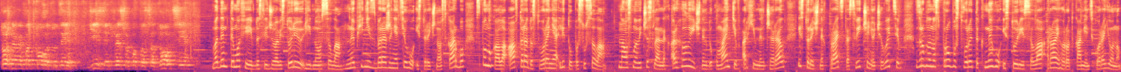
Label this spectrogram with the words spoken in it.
Тож не випадково туди їздять високопосадовці. Вадим Тимофєєв досліджував історію рідного села. Необхідність збереження цього історичного скарбу спонукала автора до створення літопису села. На основі численних археологічних документів, архівних джерел, історичних праць та свідчень очевидців зроблено спробу створити книгу історії села Райгород Кам'янського району.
